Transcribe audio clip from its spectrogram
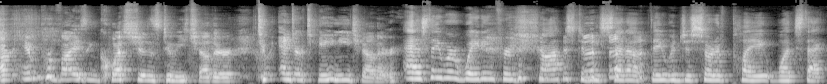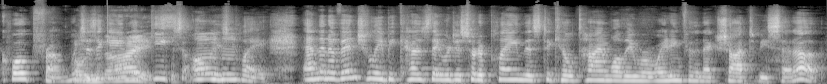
Are improvising questions to each other to entertain each other. as they were waiting for shots to be set up, they would just sort of play "What's that quote from?" which Oh, is a game that geeks always mm-hmm. play. And then eventually, because they were just sort of playing this to kill time while they were waiting for the next shot to be set up,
